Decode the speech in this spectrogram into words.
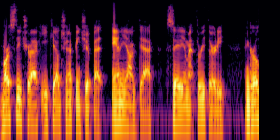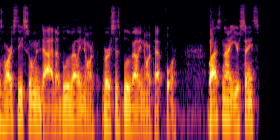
varsity track EKL Championship at Antioch DAC Stadium at 3.30, and girls varsity swim and dive at Blue Valley North versus Blue Valley North at 4. Last night, your Saints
